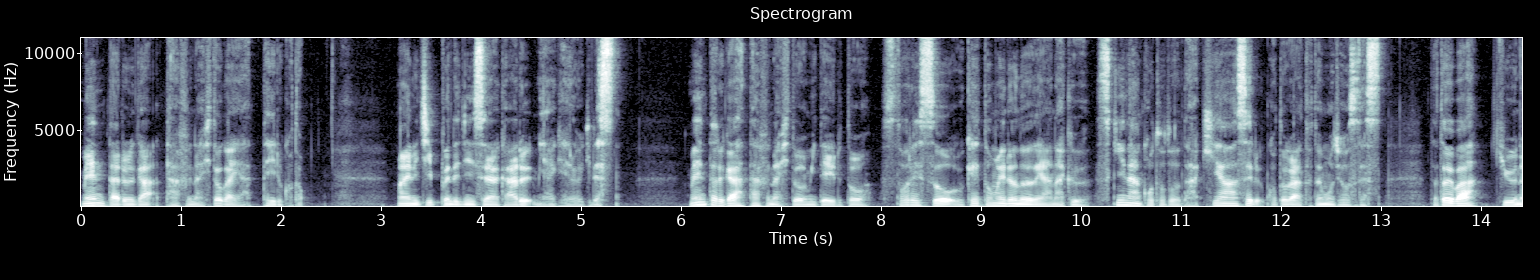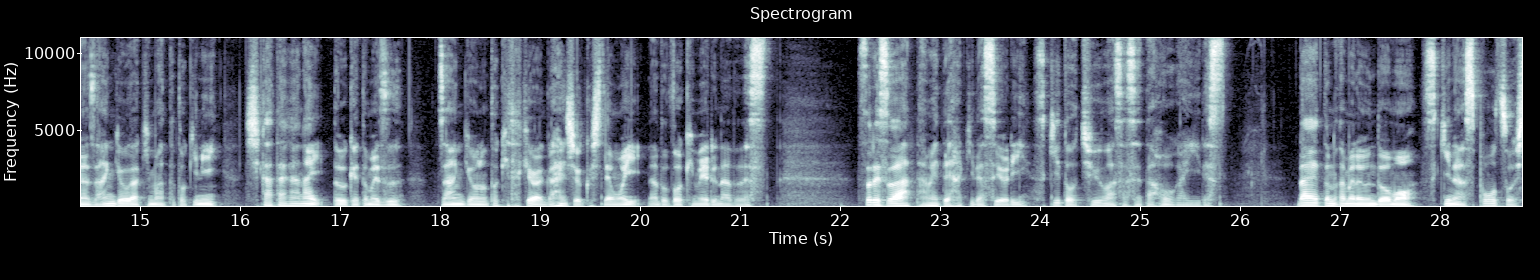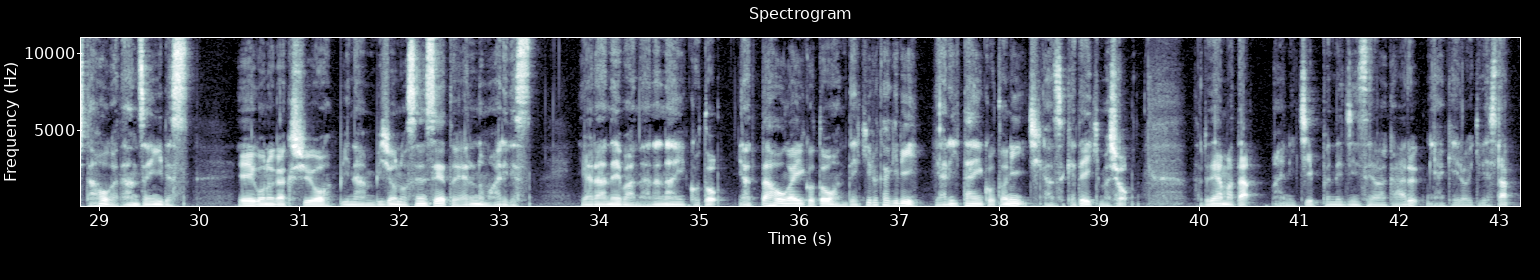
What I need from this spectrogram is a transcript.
メンタルがタフな人がやっていること。毎日1分で人生が変わる三宅宏之です。メンタルがタフな人を見ていると、ストレスを受け止めるのではなく、好きなことと抱き合わせることがとても上手です。例えば、急な残業が決まった時に、仕方がないと受け止めず、残業の時だけは外食してもいいなどと決めるなどです。ストレスは溜めて吐き出すより好きと中和させた方がいいです。ダイエットのための運動も好きなスポーツをした方が断然いいです。英語の学習を美男美女の先生とやるのもありです。やらねばならないこと、やった方がいいことをできる限りやりたいことに近づけていきましょう。それではまた、毎日1分で人生は変わる三宅宏之でした。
